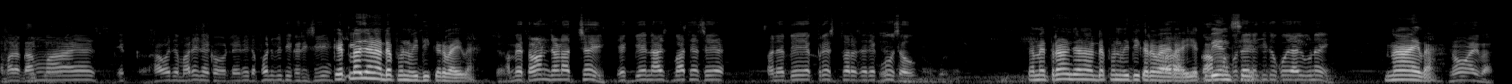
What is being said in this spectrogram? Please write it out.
અમારા ગામમાં એક હાવાજે મારી નાખ્યો એટલે એની દફન વિધિ કરી છે. કેટલા જણા દફન વિધિ કરવા આવ્યા? અમે ત્રણ જણા જ છે. એક બેન આજ માથે છે અને બે એક પ્રેસ દ્વારા છે એક હું છું. તમે ત્રણ જણા દફન વિધિ કરવા આવ્યા? એક બેન છે. કીધું કોઈ આવ્યું નહીં. ના આવ્યા? ન આવ્યા.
